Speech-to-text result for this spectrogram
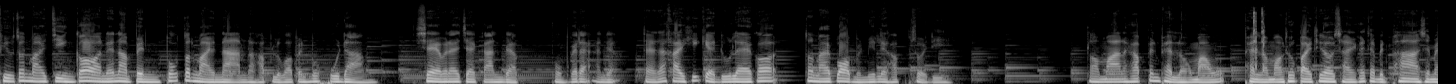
ฟิลต้นไม้จริง ก็แนะนำเป็นพวกต้นไม้น้ำนะครับหรือว่าเป็นพวกพูด่างแช่ไว้ในใจกันแบบ ผมก็ได้อันเนี้ย แต่ถ้าใครขี้เกียจดูแลก็ต้นไม้ปลอมเหมือนนี้เลยครับ สวยดี ต่อมานะครับเป็นแผ่นรองเมาส์ แผ่นรองเมาส์ทั่วไปที่เราใช้ก็จะเป็นผ้าใช่ไหม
